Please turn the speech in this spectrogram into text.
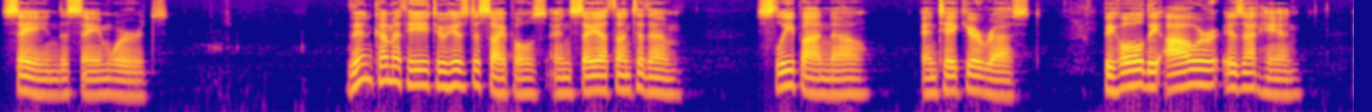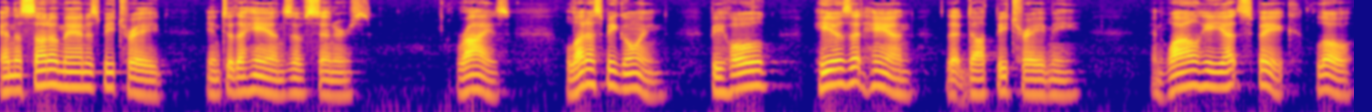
saying the same words. Then cometh he to his disciples and saith unto them, Sleep on now, and take your rest. Behold, the hour is at hand, and the Son of Man is betrayed into the hands of sinners. Rise let us be going. Behold, he is at hand that doth betray me. And while he yet spake, lo,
